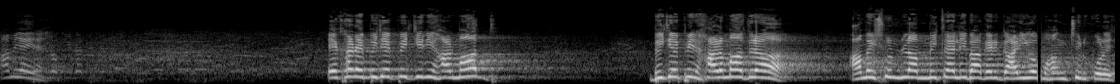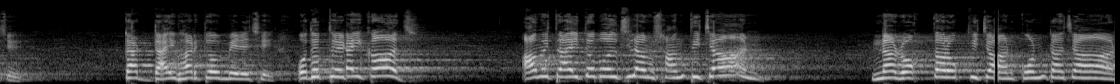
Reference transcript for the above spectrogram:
আমি জানি না। এখানে বিজেপির যিনি হারমাদ বিজেপির হারমাদরা আমি শুনলাম মিতালি বাগের গাড়িও ভাঙচুর করেছে। তার ড্রাইভারকেও মেরেছে। ওদের তো এটাই কাজ। আমি তাই তো বলছিলাম, শান্তি চান। না রক্তারক্তি চান, কোনটা চান?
